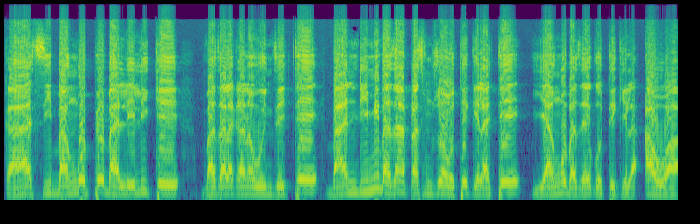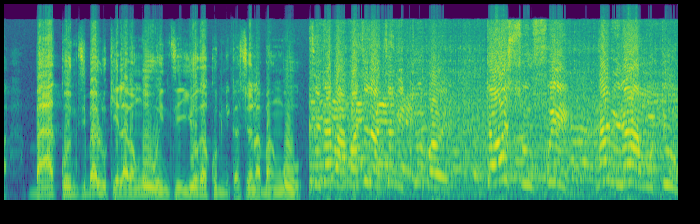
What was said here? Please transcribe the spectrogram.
Kasi bango mpe baleli que bazalaka na wenze te, bandimi baza na place mosusu ya kotekela te, yango bazali kotekela awa, ba konzi balukela bango wenze, yoka communication na bango. Nzete ba boti na tse mitu boye to souffrir na bilo ya mutu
